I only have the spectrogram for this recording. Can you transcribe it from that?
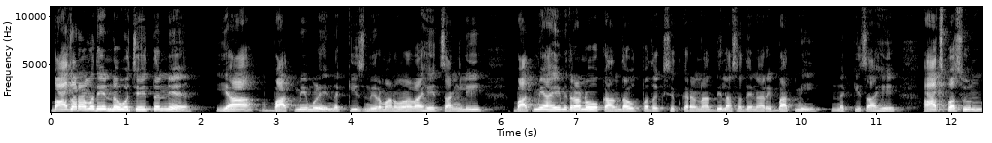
बाजारामध्ये नवचैतन्य या बातमीमुळे नक्कीच निर्माण होणार आहे. चांगली बातमी आहे मित्रांनो. कांदा उत्पादक शेतकऱ्यांना दिलासा देणारी बातमी नक्कीच आहे. आजपासून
